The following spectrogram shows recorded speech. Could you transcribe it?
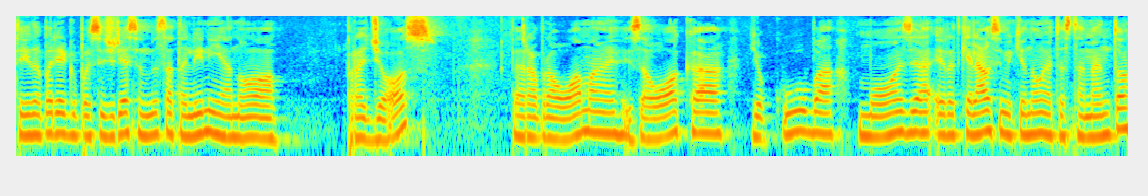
Tai dabar jeigu pasižiūrėsim visą tą liniją nuo pradžios, per Abraomą, Izaoką, Jokūbą, Mozę ir atkeliausim iki Naujo Testamento,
